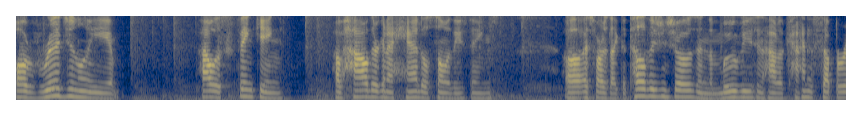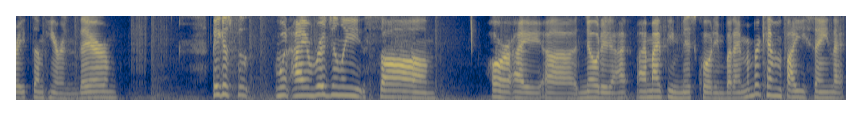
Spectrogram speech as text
originally I was thinking of how they're gonna handle some of these things uh, as far as like the television shows and the movies and how to kind of separate them here and there. Because when I originally saw, or I uh, noted, I, I might be misquoting, but I remember Kevin Feige saying that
